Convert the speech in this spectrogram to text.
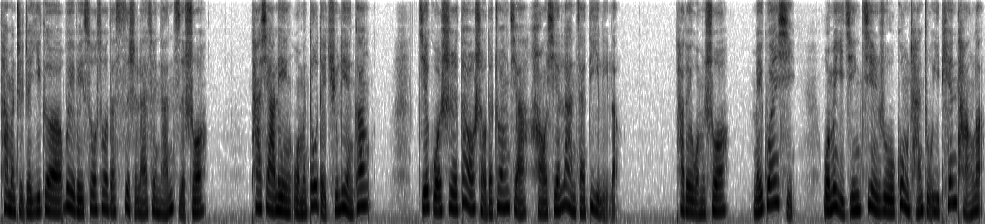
他们指着一个畏畏缩缩的四十来岁男子说：“他下令我们都得去炼钢，结果是到手的庄稼好些烂在地里了。”他对我们说：“没关系，我们已经进入共产主义天堂了，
